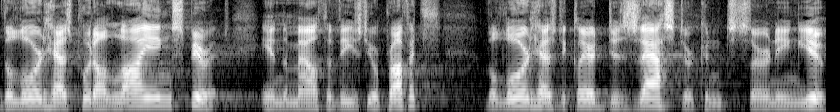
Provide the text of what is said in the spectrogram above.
the Lord has put a lying spirit in the mouth of these your prophets. The Lord has declared disaster concerning you.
